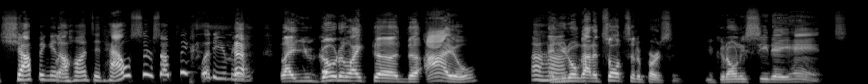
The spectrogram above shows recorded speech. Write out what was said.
shopping in a haunted house or something. What do you mean? Like you go to like the the aisle Uh-huh. and you don't got to talk to the person. You could only see their hands.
